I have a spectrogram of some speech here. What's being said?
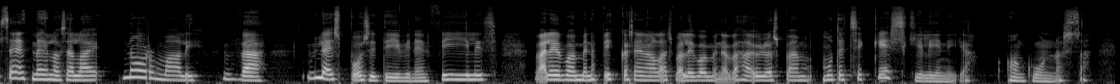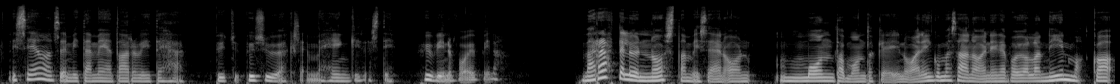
se, että meillä on sellainen normaali, hyvä, yleispositiivinen fiilis. Välillä voi mennä pikkasen alas, välillä voi mennä vähän ylöspäin, mutta että se keskilinja on kunnossa, niin se on se, mitä meidän tarvii tehdä pysyäksemme henkisesti hyvinvoivina. Värähtelyn nostamiseen on monta monta keinoa. Niin kuin mä sanoin, niin ne voi olla niin ka-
